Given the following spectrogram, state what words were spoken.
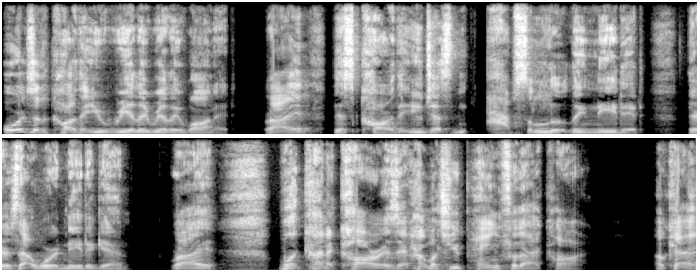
or is it a car that you really, really wanted, right? This car that you just absolutely needed. There's that word need again right? What kind of car is it? How much are you paying for that car, okay?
